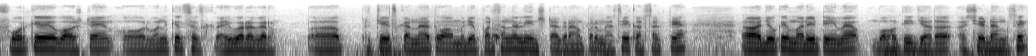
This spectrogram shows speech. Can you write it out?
फोर के वॉच टाइम और वन के सब्सक्राइबर अगर परचेज़ करना है तो आप मुझे पर्सनली इंस्टाग्राम पर मैसेज कर सकते हैं। जो कि हमारी टीम है बहुत ही ज़्यादा अच्छे ढंग से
